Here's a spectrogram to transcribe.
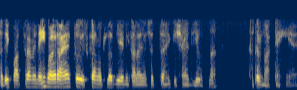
अधिक मात्रा में नहीं बढ़ रहा है तो इसका मतलब ये निकाला जा सकता है कि शायद ये उतना खतरनाक नहीं है।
